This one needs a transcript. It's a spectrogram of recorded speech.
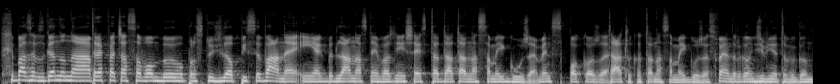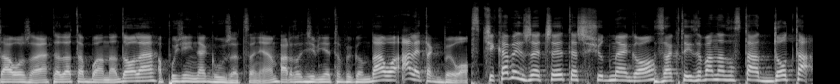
Chyba ze względu na strefę czasową były po prostu źle opisywane i jakby dla nas najważniejsza jest ta data na samej górze, więc spoko, że ta tylko ta na samej górze. Swoją drogą dziwnie to wyglądało, że ta data była na dole, a później na górze, co nie? Bardzo dziwnie to wyglądało, ale tak było. Z ciekawych rzeczy też siódmego zaaktualizowana została Dota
